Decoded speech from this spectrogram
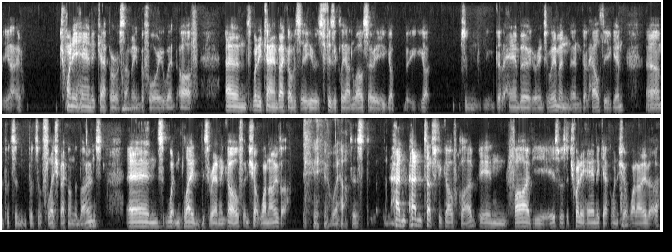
you know 20 handicapper or something before he went off. And when he came back, obviously he was physically unwell, so he got he got some got a hamburger into him and, and got healthy again. Um, put some put some flesh back on the bones, and went and played this round of golf and shot one over. Yeah, wow. Just hadn't hadn't touched a golf club in five years. Was a 20 handicap when he shot one over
